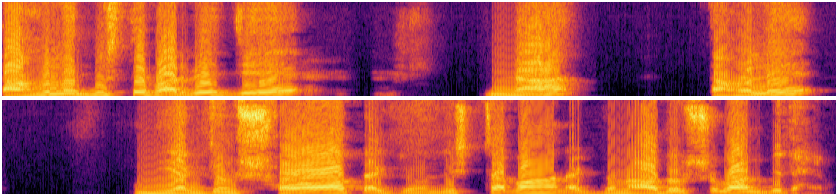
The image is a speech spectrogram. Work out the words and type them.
তাহলে বুঝতে পারবে যে না, তাহলে উনি একজন সৎ একজন নিষ্ঠাবান একজন আদর্শবান বিধায়ক।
